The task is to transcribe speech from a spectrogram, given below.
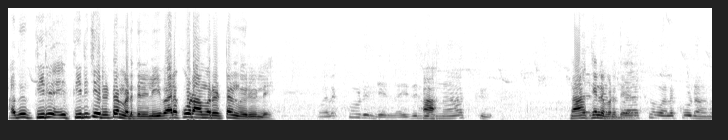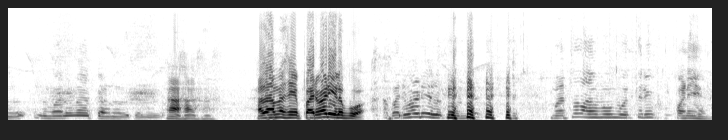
അത് തിരി തിരിച്ച് റിട്ടേൺ വരത്തില്ലേ? ഈ വലക്കൂടാകുമ്പോൾ റിട്ടേൺ വരൂലേ? വലക്കൂടിന്റെ അല്ല ഇതിന്റെ നാക്ക്. നാക്കിന്റെ പ്രത്യേകത. അതാകുമ്പോൾ പരിപാടി എളുപ്പമാണ് പരിപാടി എളുപ്പമാണ് മറ്റതാകുമ്പോൾ ഒത്തിരി പണിയാണ്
